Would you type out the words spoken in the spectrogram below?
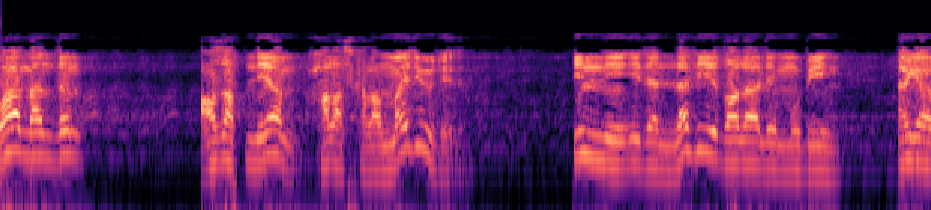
Va mandan azobni ham xalos qilolmaydiyu dedi. Agar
